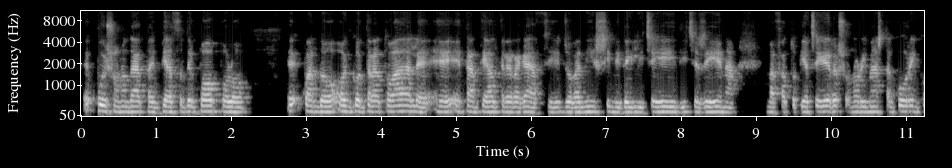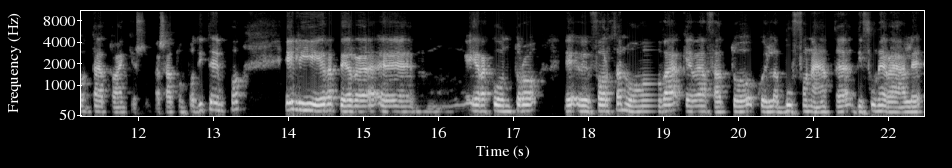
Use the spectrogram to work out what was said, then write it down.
Eh, poi sono andata in Piazza del Popolo eh, quando ho incontrato Ale e, e, tanti altri ragazzi giovanissimi dei licei di Cesena, mi ha fatto piacere, sono rimasta ancora in contatto anche se è passato un po' di tempo e lì era, per, eh, era contro eh, Forza Nuova che aveva fatto quella buffonata di funerale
